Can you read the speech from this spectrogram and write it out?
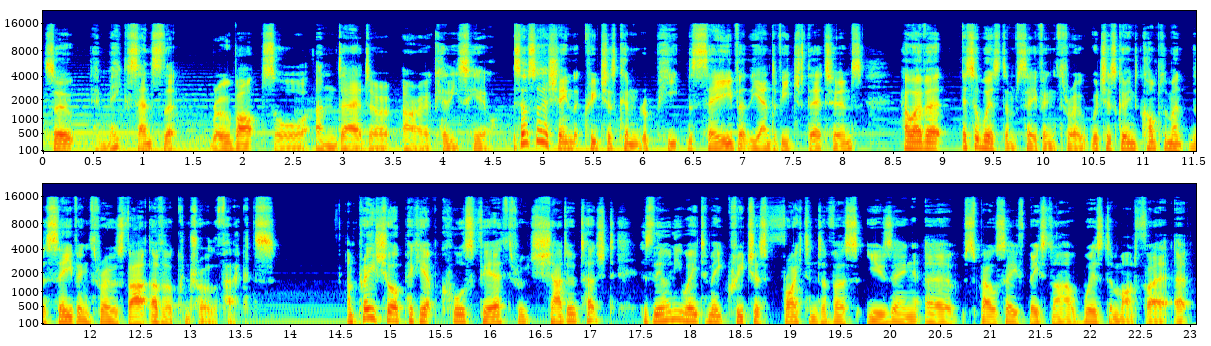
so it makes sense that robots or undead are Achilles heel. It's also a shame that creatures can repeat the save at the end of each of their turns. However, it's a wisdom saving throw, which is going to complement the saving throws via other control effects. I'm pretty sure picking up Cause Fear through Shadow Touched is the only way to make creatures frightened of us using a spell save based on our Wisdom modifier at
